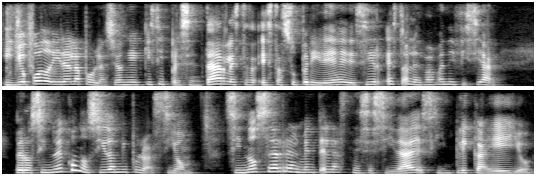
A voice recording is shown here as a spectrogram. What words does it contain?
Y yo puedo ir a la población X y presentarle esta, esta super idea y decir, esto les va a beneficiar. Pero si no he conocido a mi población, si no sé realmente las necesidades que implica ello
